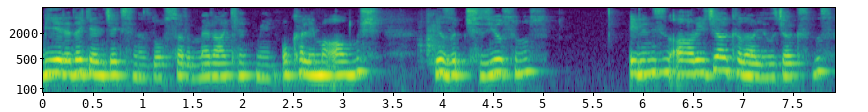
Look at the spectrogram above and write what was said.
Bir yere de geleceksiniz dostlarım merak etmeyin. O kalemi almış yazıp çiziyorsunuz. Elinizin ağrıyacağı kadar yazacaksınız.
